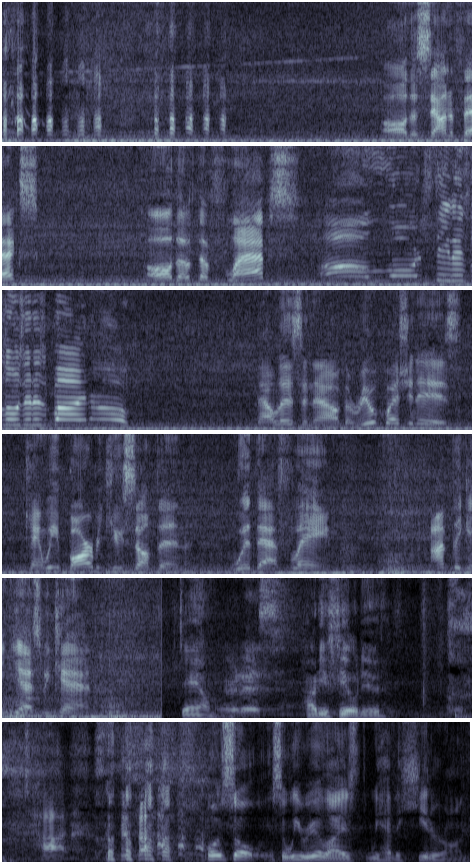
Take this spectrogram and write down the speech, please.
oh, the sound effects. Oh, the, the flaps. Oh, Lord, Steven's losing his mind. Oh. Now listen now, the real question is, can we barbecue something with that flame? I'm thinking yes, we can. Damn. There it is. How do you feel, dude? It's hot. Well, so so we realized we had the heater on.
